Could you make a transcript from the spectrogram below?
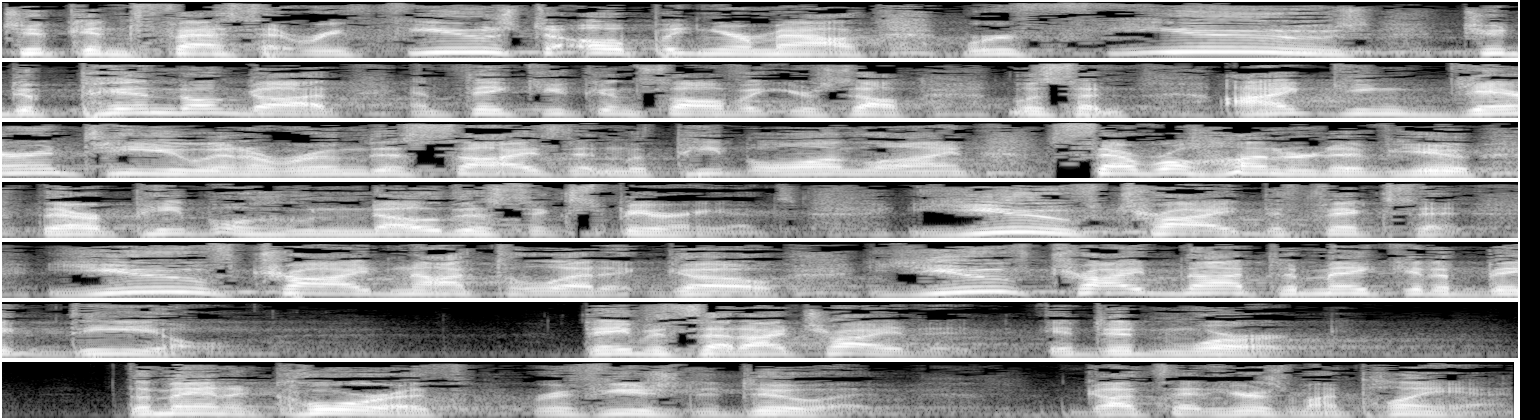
to confess it. Refuse to open your mouth. Refuse to depend on God and think you can solve it yourself. Listen, I can guarantee you in a room this size and with people online, several hundred of you, there are people who know this experience. You've tried to fix it. You've tried not to let it go. You've tried not to make it a big deal. David said, I tried it. It didn't work. The man in Corinth refused to do it. God said, here's my plan.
